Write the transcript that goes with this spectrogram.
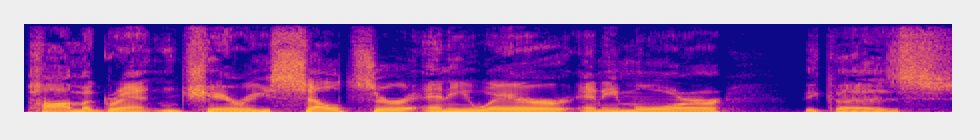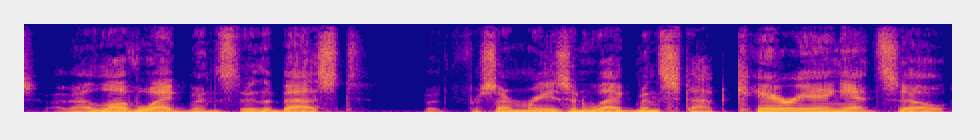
pomegranate and cherry seltzer anywhere anymore because I, love Wegmans. They're the best. But for some reason, Wegmans stopped carrying it. So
